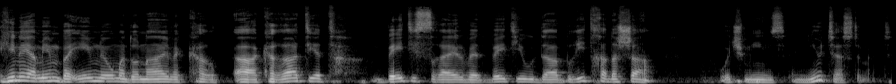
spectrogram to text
הנה ימים באים נאום אדוני וקראתי את בית ישראל ואת בית יהודה ברית חדשה, which means a New Testament.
